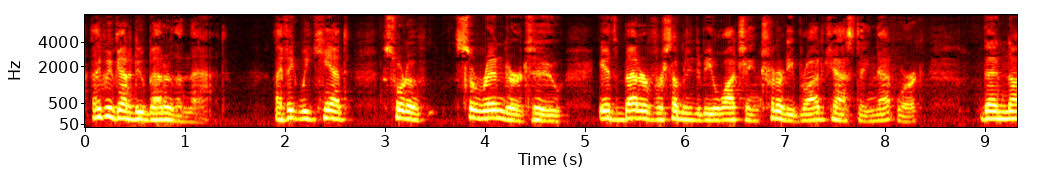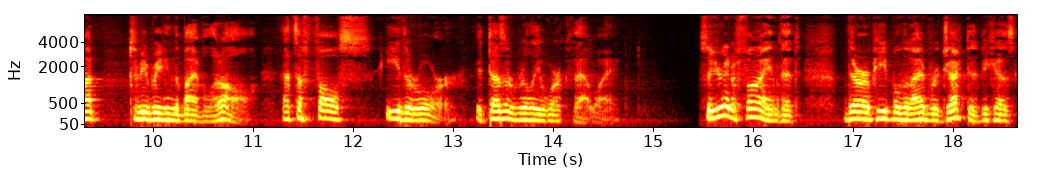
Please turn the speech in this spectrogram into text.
I think we've got to do better than that. I think we can't sort of surrender to it's better for somebody to be watching Trinity Broadcasting Network than not to be reading the Bible at all. That's a false either or. It doesn't really work that way. So you're going to find that there are people that I've rejected because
